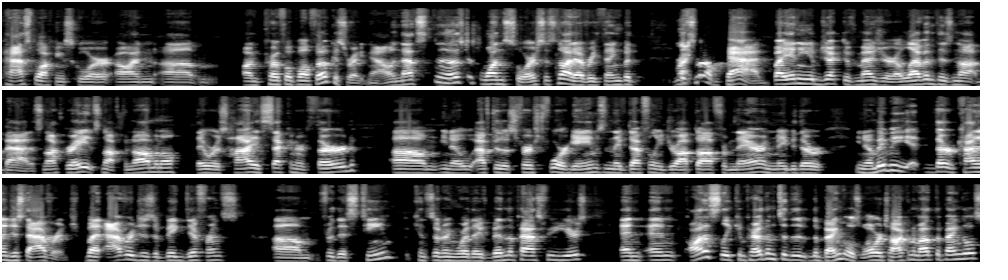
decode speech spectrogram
pass blocking score on um, on Pro Football Focus right now, and that's you know, that's just one source. It's not everything, but right. it's not bad by any objective measure. 11th is not bad. It's not great. It's not phenomenal. They were as high as second or third. Um, you know, after those first four games, and they've definitely dropped off from there. And maybe they're you know, maybe they're kind of just average, but average is a big difference um, for this team, considering where they've been the past few years. And and honestly, compare them to the, the Bengals. While we're talking about the Bengals,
